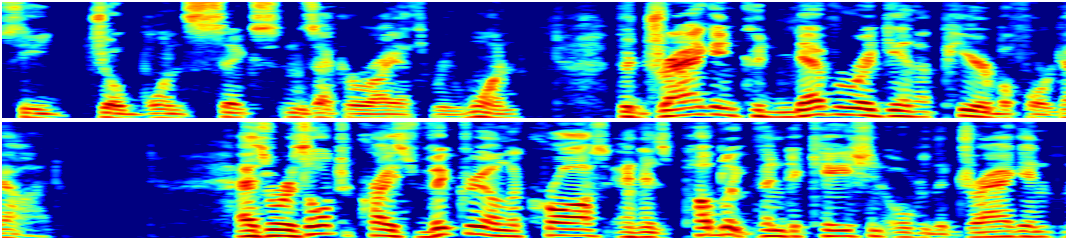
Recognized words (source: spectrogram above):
see Job 1 6 and Zechariah 3 1, the dragon could never again appear before God. As a result of Christ's victory on the cross and his public vindication over the dragon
